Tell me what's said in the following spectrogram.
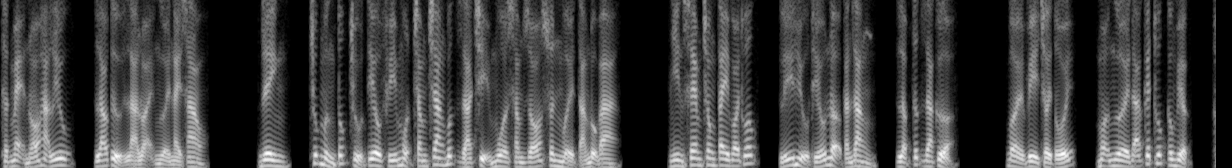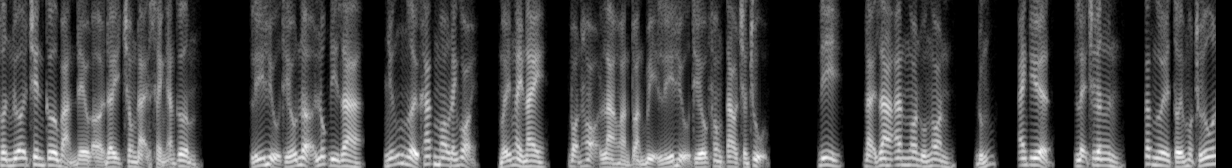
thật mẹ nó hạ lưu lao tử là loại người này sao? Đinh, chúc mừng túc chủ tiêu phí một trăm trang bức giá trị mua sắm gió xuân mười tám độ ba. Nhìn xem trong tay gói thuốc, lý hữu thiếu nợ cắn răng, lập tức ra cửa. Bởi vì trời tối mọi người đã kết thúc công việc, hơn nữa trên cơ bản đều ở đây trong đại sảnh ăn cơm. Lý hữu thiếu nợ lúc đi ra, những người khác mau đánh gọi, mấy ngày nay, bọn họ là hoàn toàn bị lý hữu thiếu phong tao trấn trụ. Đi, đại gia ăn ngon uống ngon, đúng, anh kiệt, lệ trơn các ngươi tới một chút.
